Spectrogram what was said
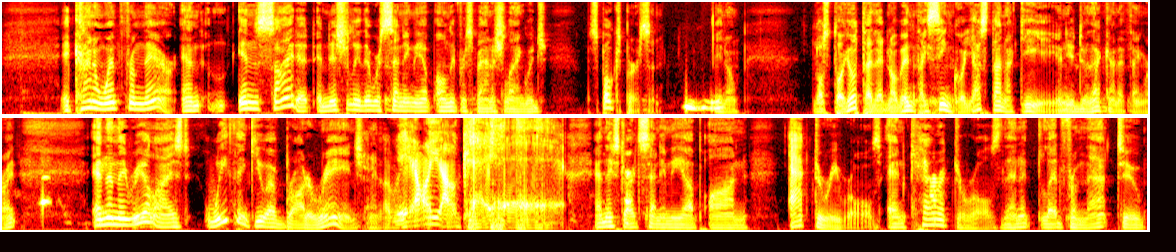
it kind of went from there. And inside it, initially, they were sending me up only for Spanish language spokesperson, mm-hmm. you know. Los Toyota del 95 ya están aquí. And you do that kind of thing, right? And then they realized, we think you have broader range. And I go, really? Okay. And they start sending me up on actory roles and character roles. Then it led from that to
